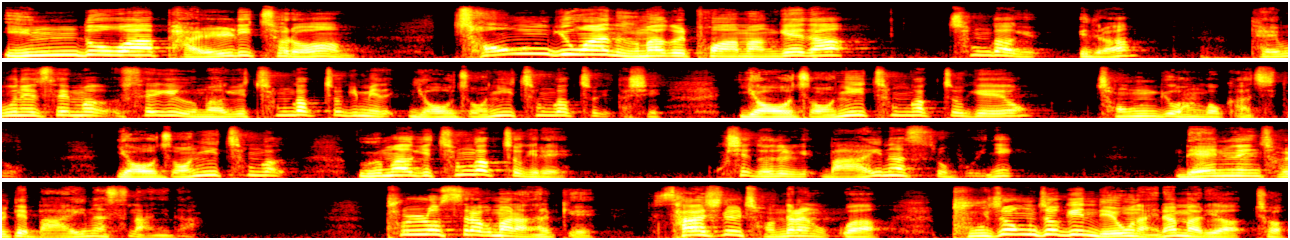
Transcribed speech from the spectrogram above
인도와 발리처럼 정교한 음악을 포함한 게 다 청각이더라. 대부분의 세계 음악이 청각적입니다. 여전히 청각적이 다시 여전히 청각적이에요. 정교한 것까지도 여전히 청각 음악이 청각적이래. 혹시 너희들 마이너스로 보이니? 내 눈엔 절대 마이너스는 아니다. 플러스라고 말 안 할게. 사실을 전달하는 것과 부정적인 내용은 아니란 말이야. 저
